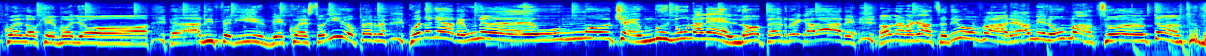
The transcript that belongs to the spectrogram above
quello che voglio eh, riferirvi è questo. Io per guadagnare un, un, cioè un, un, anello per regalare a una ragazza. Devo fare almeno un mazzo eh, tanto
